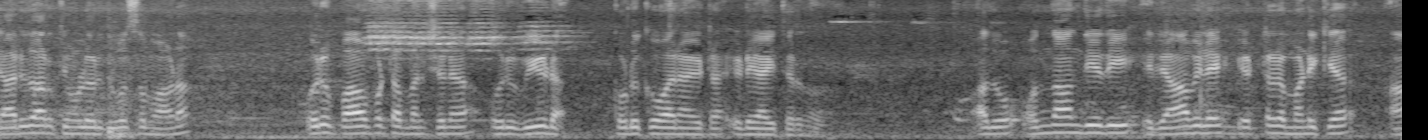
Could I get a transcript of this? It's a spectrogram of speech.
ചാരിതാർത്ഥ്യമുള്ള ഒരു ദിവസമാണ് ഒരു പാവപ്പെട്ട മനുഷ്യന് ഒരു വീട് കൊടുക്കുവാനായിട്ട് ഇടയായിത്തരുന്നത് അത് ഒന്നാം തീയതി രാവിലെ എട്ടര മണിക്ക് ആ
